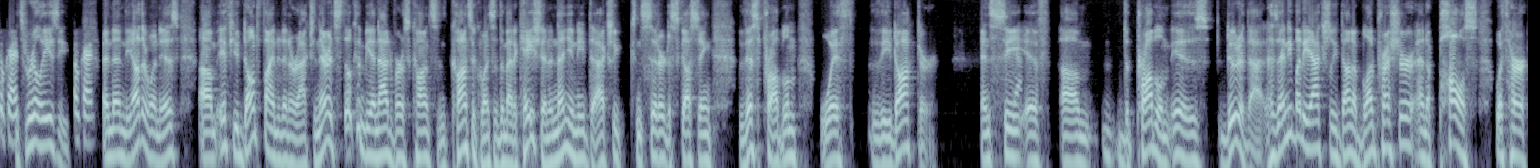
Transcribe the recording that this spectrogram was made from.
Okay. It's real easy. Okay. And then the other one is um, if you don't find an interaction there, it still can be an adverse con- consequence of the medication. And then you need to actually consider discussing this problem with the doctor and see yeah. if um, the problem is due to that. Has anybody actually done a blood pressure and a pulse with her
